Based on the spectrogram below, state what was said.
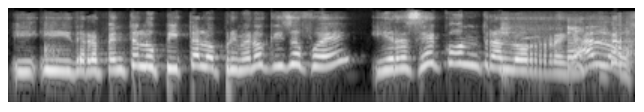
Y, y de repente Lupita lo primero que hizo fue irse contra los regalos.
